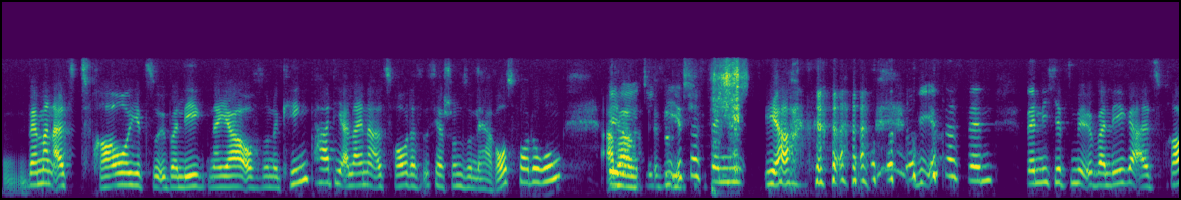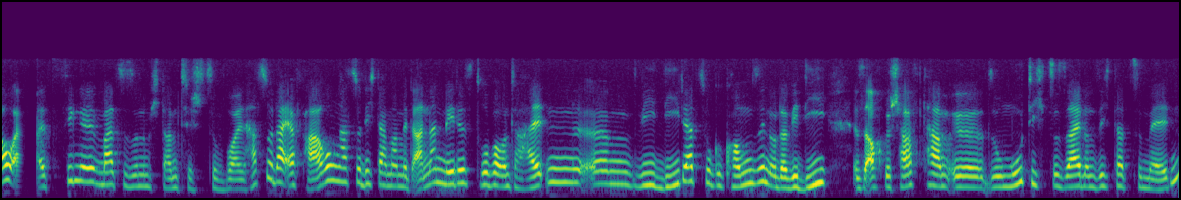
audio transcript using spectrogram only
wenn man als Frau jetzt so überlegt, naja, auf so eine King-Party alleine als Frau, das ist ja schon so eine Herausforderung. Aber ja, wie ist das denn, ja, wie ist das denn, wenn ich jetzt mir überlege, als Frau, als Single mal zu so einem Stammtisch zu wollen? Hast du da Erfahrungen? Hast du dich da mal mit anderen Mädels drüber unterhalten, ähm, wie die dazu gekommen sind oder wie die es auch geschafft haben, äh, so mutig zu sein und sich da zu melden?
